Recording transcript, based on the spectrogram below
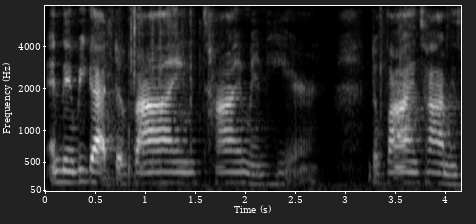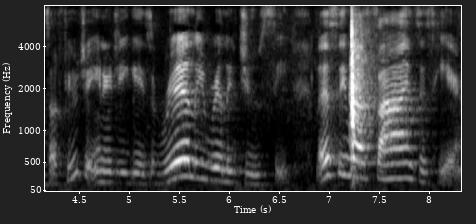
And then we got divine timing here divine timing. So future energy gets really, really juicy. Let's see what signs is here.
